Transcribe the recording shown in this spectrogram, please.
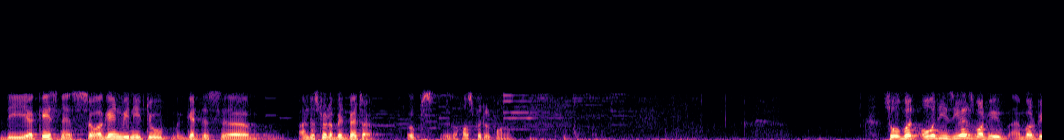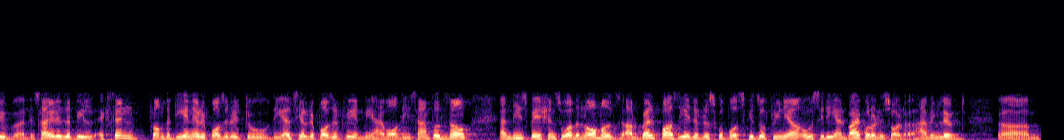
the uh, caseness. So again, we need to get this uh, understood a bit better. Oops, there's a hospital phone. So over, these years, what we've, uh, what we've uh, decided is that we'll extend from the DNA repository to the LCL repository, and we have all these samples now. And these patients who are the normals are well past the age of risk for both schizophrenia, OCD, and bipolar disorder, having lived um,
